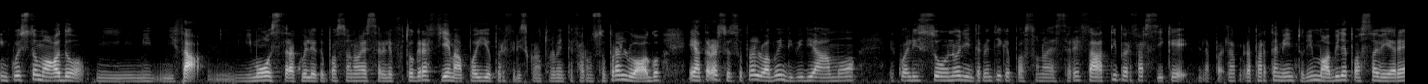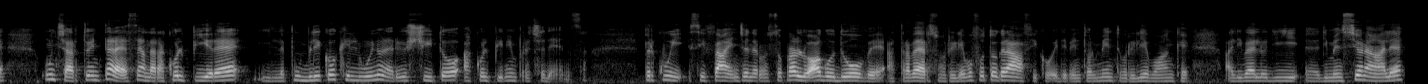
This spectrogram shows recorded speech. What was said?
in questo modo mi, mi, mi, fa, mi, mostra quelle che possono essere le fotografie, ma poi io preferisco naturalmente fare un sopralluogo e attraverso il sopralluogo individuiamo eh, quali sono gli interventi che possono essere fatti per far sì che l'appartamento, l'immobile possa avere un certo interesse e andare a colpire il pubblico che lui non è riuscito a colpire in precedenza. Per cui si fa in genere un sopralluogo dove attraverso un rilievo fotografico ed eventualmente un rilievo anche a livello di, eh, dimensionale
